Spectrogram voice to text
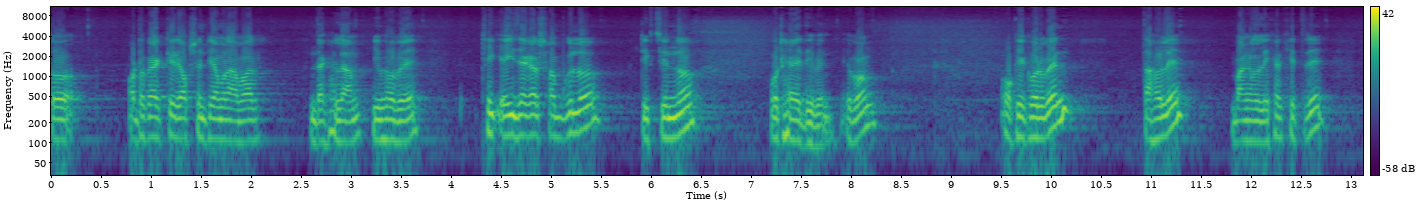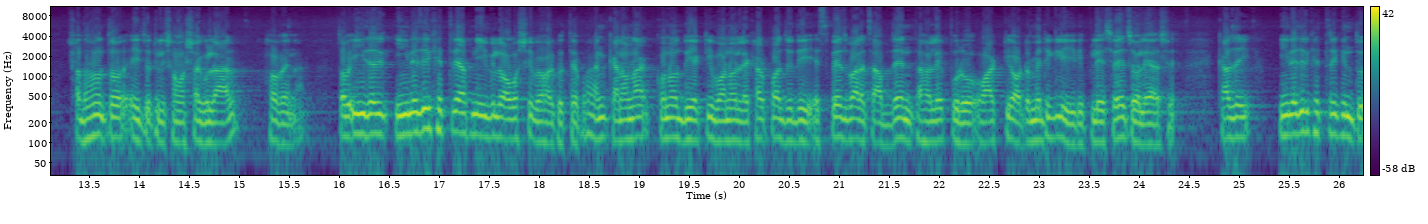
তো অটোকারেক্টের অপশনটি আমরা আবার দেখালাম কীভাবে ঠিক এই জায়গার সবগুলো টিক চিহ্ন উঠাই দিবেন এবং ওকে করবেন। তাহলে বাংলা লেখার ক্ষেত্রে সাধারণত এই জটিল সমস্যাগুলো আর হবে না। তবে ইংরেজি ইংরেজির ক্ষেত্রে আপনি এগুলো অবশ্যই ব্যবহার করতে পারেন। কেননা কোনো দুই একটি বর্ণ লেখার পর যদি স্পেস বারে চাপ দেন, তাহলে পুরো ওয়ার্ডটি অটোমেটিকলি রিপ্লেস হয়ে চলে আসে। কাজেই ইংরেজির ক্ষেত্রে কিন্তু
